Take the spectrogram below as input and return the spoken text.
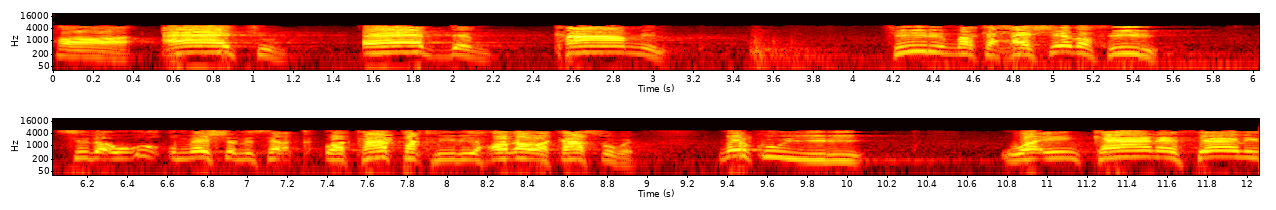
caajun aadam kamil fiiri marka xaashiyada fiiri sida meesha waa kaa taqriiriye xoogaa waa kaa sugay. Markuu yidhi wain kaana haani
